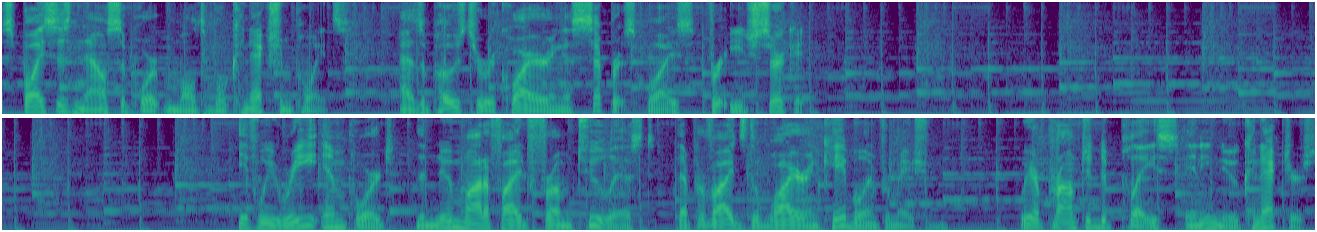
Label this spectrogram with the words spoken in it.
splices now support multiple connection points, as opposed to requiring a separate splice for each circuit. If we re-import the new modified from to list that provides the wire and cable information, we are prompted to place any new connectors.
